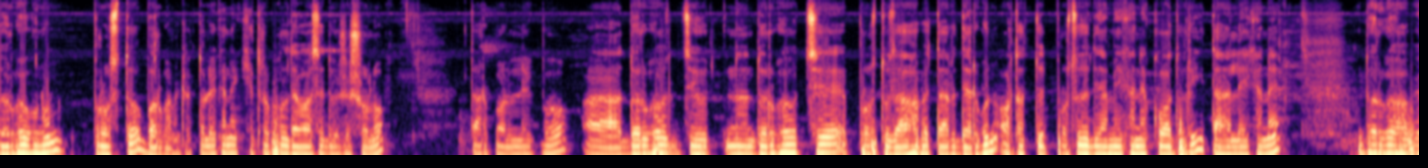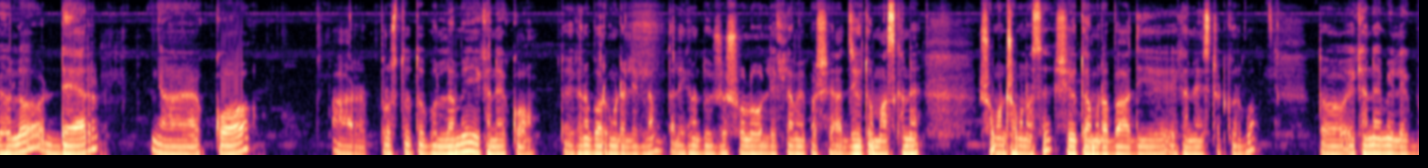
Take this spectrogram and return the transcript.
দৈর্ঘ্য গুণন প্রস্থ বর্গ মিটার তাহলে এখানে ক্ষেত্রফল দেওয়া আছে দুইশো ষোলো তারপর লিখব দৈর্ঘ্য যে দৈর্ঘ্য হচ্ছে প্রস্থ যা হবে তার দেড় গুণ, অর্থাৎ প্রস্থ যদি আমি এখানে ক ধরি, তাহলে এখানে দৈর্ঘ্য হবে হলো দেড় ক, আর প্রস্তুত বললামই এখানে ক। তো এখানে বর্গমূলটা লিখলাম, তাহলে এখানে দুইশো ষোলো লিখলাম এই পাশে আর যেহেতু মাঝখানে সমান সমান আছে, সেহেতু আমরা বা দিয়ে এখানে স্টার্ট করব। তো এখানে আমি লিখব,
